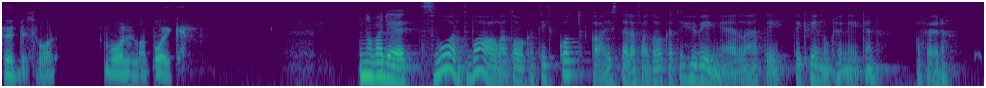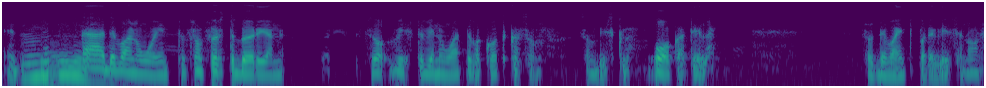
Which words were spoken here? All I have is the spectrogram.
föddes vår, vår lilla pojke. No, var det ett svårt val att åka till Kotka istället för att åka till Hyvinge eller till, till kvinnokliniken och föda? Mm, nej, det var nog inte. Från första början så visste vi nog att det var Kotka som, som vi skulle åka till. Så det var inte på det viset någon,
